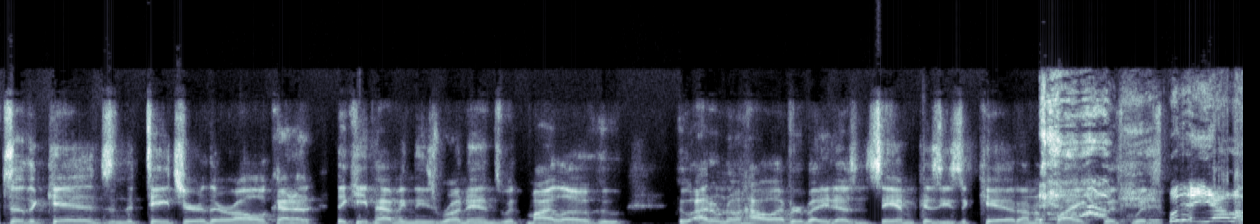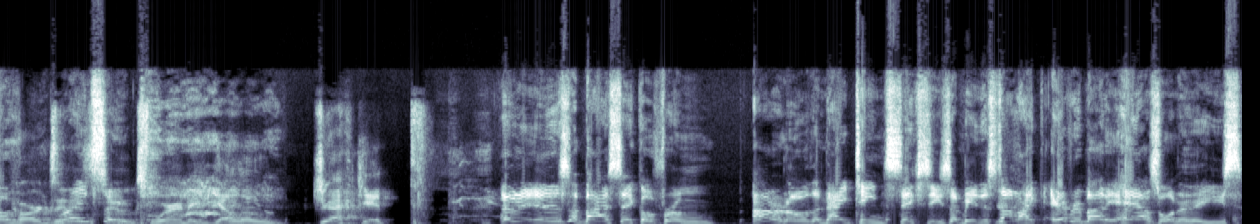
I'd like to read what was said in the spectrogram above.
so the kids and the teacher, they're all kind of they keep having these run-ins with Milo who who I don't know how everybody doesn't see him because he's a kid on a bike with with with a yellow cards in his suit. wearing a yellow jacket. I mean, it's a bicycle from I don't know the 1960s. I mean, it's not like everybody has one of these.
